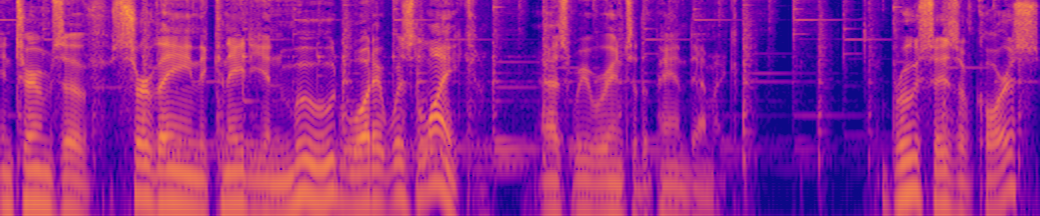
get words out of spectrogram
in terms of surveying the Canadian mood, what it was like as we were into the pandemic. Bruce is, of course,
